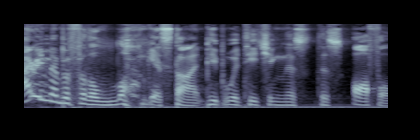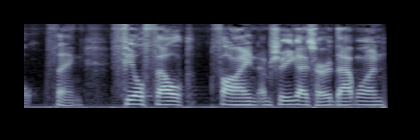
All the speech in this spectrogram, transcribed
I remember for the longest time people were teaching this this awful thing, feel felt fine. I'm sure you guys heard that one.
